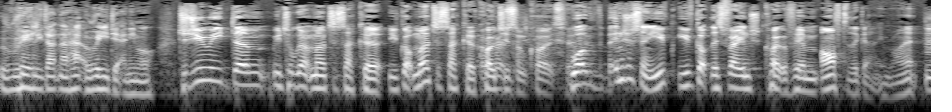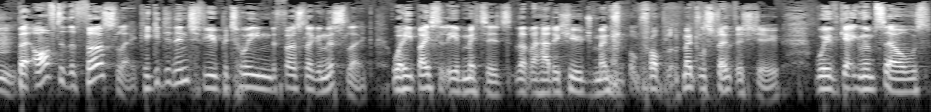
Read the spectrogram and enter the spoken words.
We really don't know how to read it anymore. Did you read? Um, you're talking about Mertesacker. You've got Mertesacker quoted some quotes here. Well, th- interesting. You've you've got this very interesting quote of him after the game, right? Mm. But after the first leg, he did an interview between the first leg and this leg, where he basically admitted that they had a huge mental problem, mental strength issue, with getting themselves,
